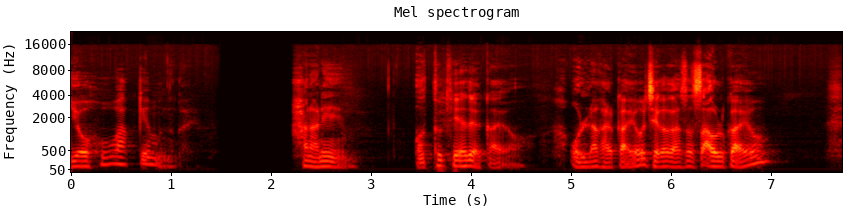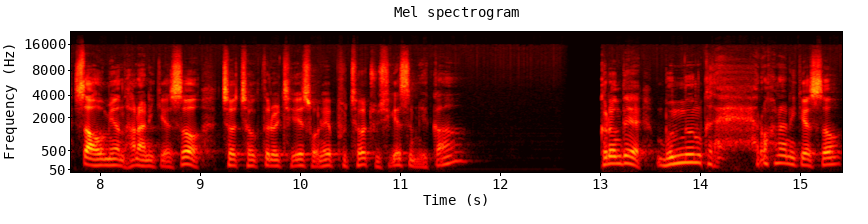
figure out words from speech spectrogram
여호와께 묻는 거예요. 하나님, 어떻게 해야 될까요? 올라갈까요? 제가 가서 싸울까요? 싸우면 하나님께서 저 적들을 제 손에 붙여 주시겠습니까? 그런데 묻는 그대로 하나님께서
